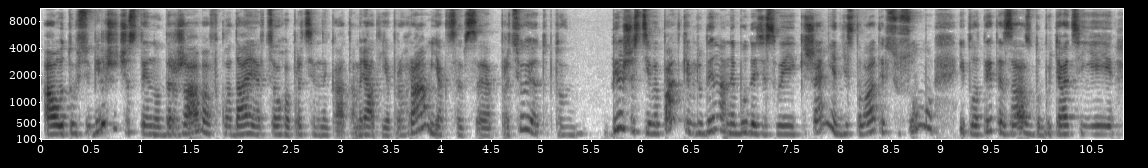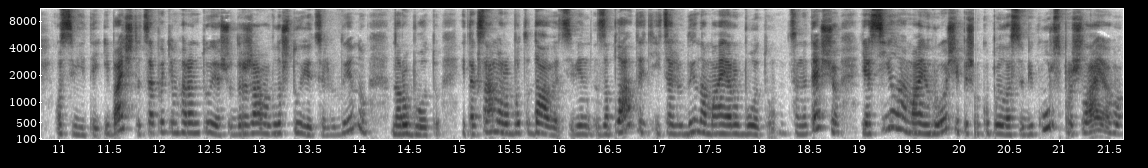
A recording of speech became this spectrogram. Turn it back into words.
А от у всю більшу частину держава вкладає в цього працівника. Там ряд є програм, як це все працює. Тобто, більшості випадків людина не буде зі своєї кишені діставати всю суму і платити за здобуття цієї освіти. І бачите, це потім гарантує, що держава влаштує цю людину на роботу. І так само роботодавець він заплатить, і ця людина має роботу. Це не те, що я сіла, маю гроші, пішла, купила собі курс, пройшла його,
